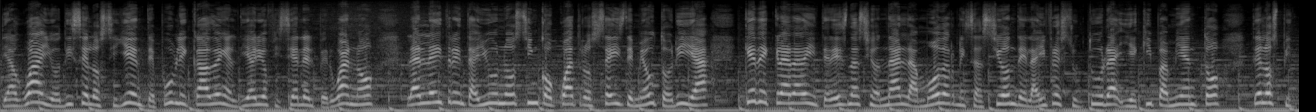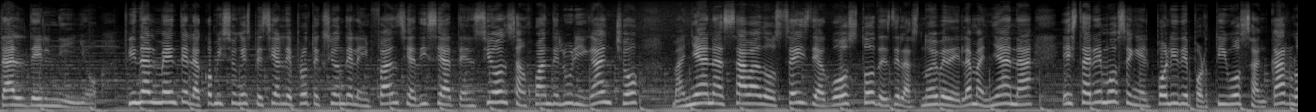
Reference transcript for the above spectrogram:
de Aguayo. Dice lo siguiente, publicado en el Diario Oficial El Peruano, la Ley 31546 de mi autoría, que declara de interés nacional la modernización de la infraestructura y equipamiento del Hospital del Niño. Finalmente, la Comisión Especial de Protección de la Infancia dice atención San Juan del Urigancho, mañana sábado 6 de agosto desde las 9 de la mañana estaremos en el Polideportivo San Carlos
